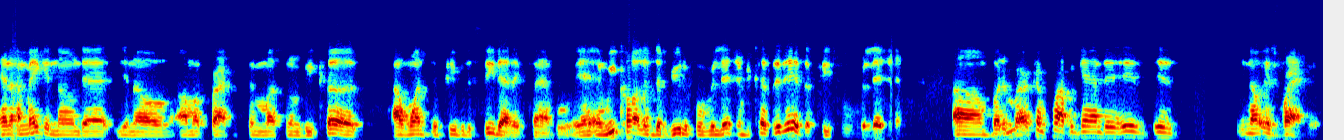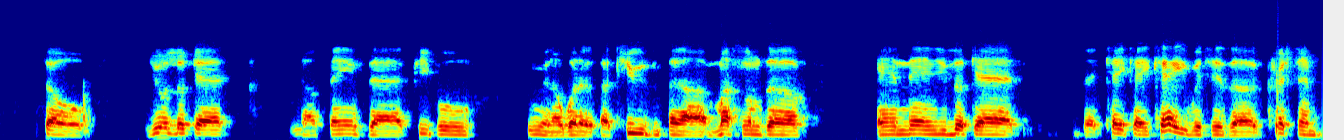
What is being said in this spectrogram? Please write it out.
and I make it known that you know I'm a practicing Muslim because I want the people to see that example, and, we call it the beautiful religion because it is a peaceful religion. Um, but American propaganda is is you know, it's rampant. So you'll look at, you know, things that people, you know, would accuse uh, Muslims of, and then you look at the KKK, which is a Christian,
